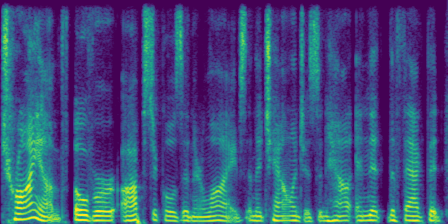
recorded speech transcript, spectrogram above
triumph over obstacles in their lives and the challenges and how and that the fact that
